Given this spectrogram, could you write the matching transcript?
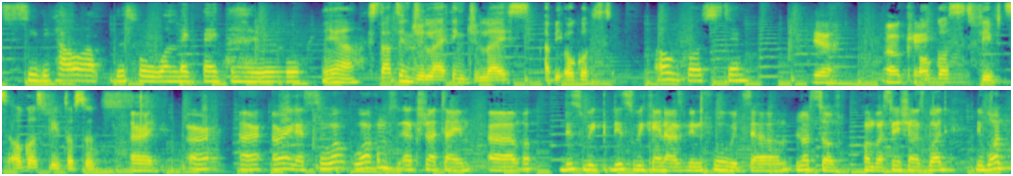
see the, how this whole one leg thing will go. yeah, starting July, I think July, I'll be August, August. Yeah. Okay. August fifth, August fifth or so. All right, all right, all right, all right guys. So wel- welcome to Extra Time. Uh, this week, this weekend has been full with um, lots of conversations. But the one,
